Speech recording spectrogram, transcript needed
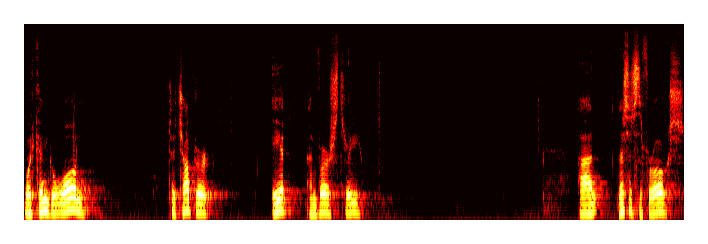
We can go on to chapter 8 and verse 3. And this is the frogs.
